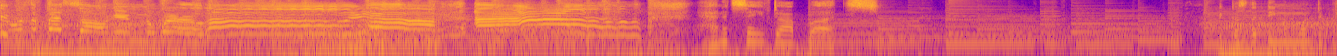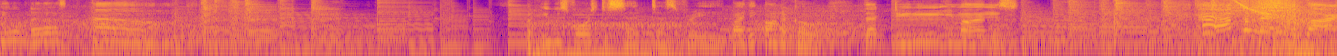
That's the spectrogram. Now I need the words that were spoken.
It was the best song in the world. Yeah. And it saved our butts. Because the demon wanted to kill us. Oh. Was forced to set us free by the honor code. The demons have to it by.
